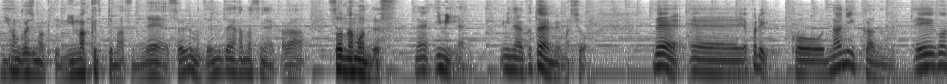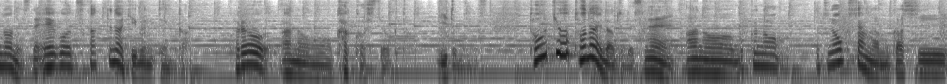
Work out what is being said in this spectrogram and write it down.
ー、日本語字幕で見まくってますんでそれでも全然話せないからそんなもんです、ね、意味ない。意味ないことはやめましょう。で、えー、やっぱりこう何かの英語のですね英語を使っての気分転換。これをあの確保しておくといいと思います。東京都内だとですねあの僕のうちの奥さんが昔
